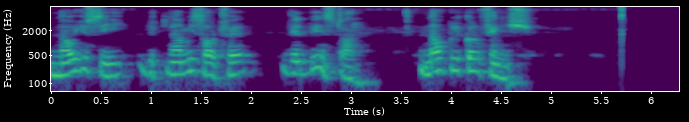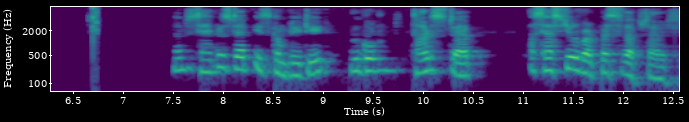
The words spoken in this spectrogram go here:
Now you see Bitnami software will be installed. Now click on finish. Now the second step is completed. We go to the third step, assess your WordPress websites.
